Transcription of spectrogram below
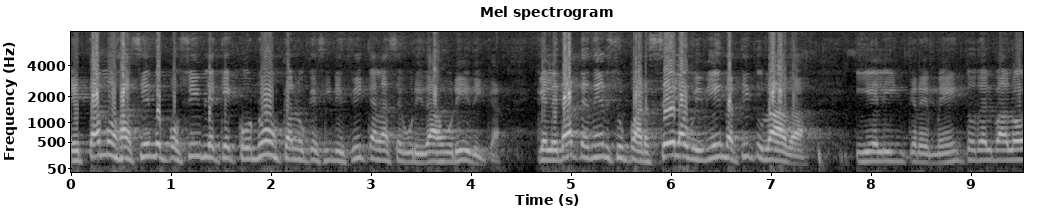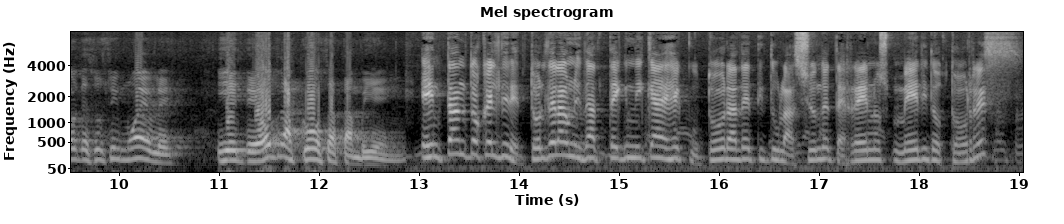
Estamos haciendo posible que conozcan lo que significa la seguridad jurídica, que le da tener su parcela o vivienda titulada y el incremento del valor de sus inmuebles y entre otras cosas también. En tanto que el director de la Unidad Técnica Ejecutora de Titulación de Terrenos, Mérido Torres,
